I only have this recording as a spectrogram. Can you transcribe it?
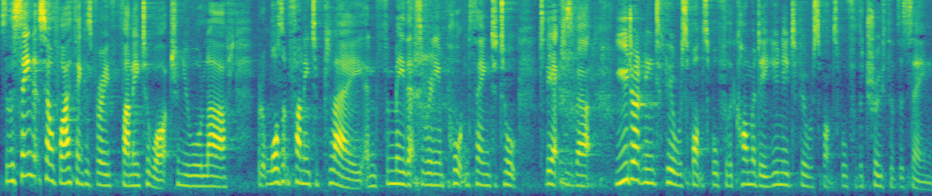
So the scene itself, I think, is very funny to watch, and you all laughed, but it wasn't funny to play. And for me, that's a really important thing to talk to the actors about. You don't need to feel responsible for the comedy, you need to feel responsible for the truth of the scene.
